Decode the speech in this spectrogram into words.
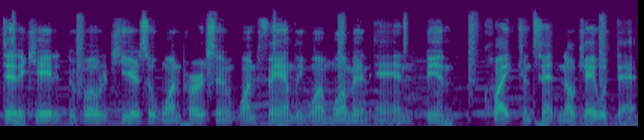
dedicated, devoted here to one person, one family, one woman, and being quite content and okay with that.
